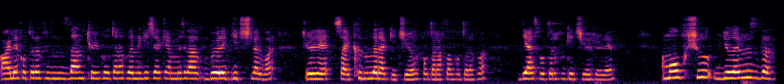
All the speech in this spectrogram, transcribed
aile fotoğrafınızdan köy fotoğraflarına geçerken mesela böyle geçişler var. Şöyle say kırılarak geçiyor fotoğraftan fotoğrafa. Diğer fotoğrafı geçiyor şöyle. Ama o şu videolarınızı da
